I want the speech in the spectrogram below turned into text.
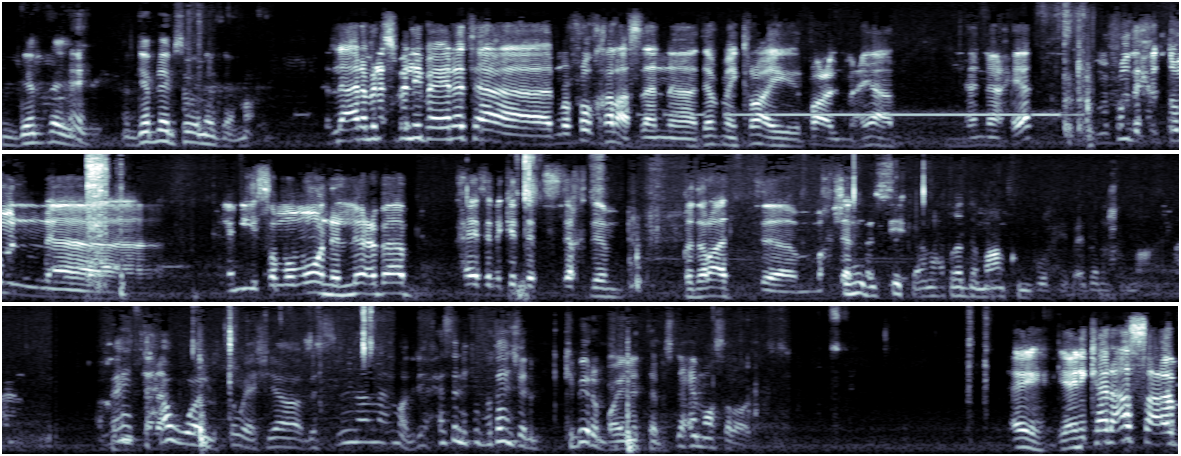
ال gameplay إيه. ال gameplay زين ما- لا أنا بالنسبة لي بايونيتا المفروض خلاص لأن Devil May Cry رفعوا المعيار من هالناحية. المفروض يحطون آه، يعني يصممون اللعبة بحيث إنك أنت تستخدم قدرات آه، مختلفه فيها. أنا أتغدى معاكم بروحي بعدين أخذ معي إيه، تحول وتسوي أشياء بس ما- أدري أحس انه في potential كبير ببايونيتا بس للحين ما وصلوا له. إيه يعني كان أصعب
